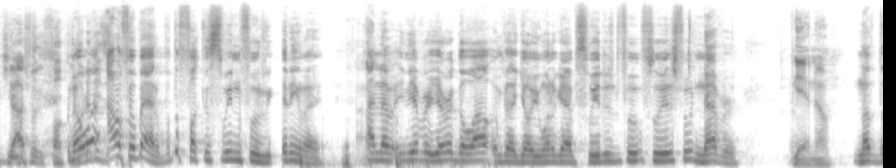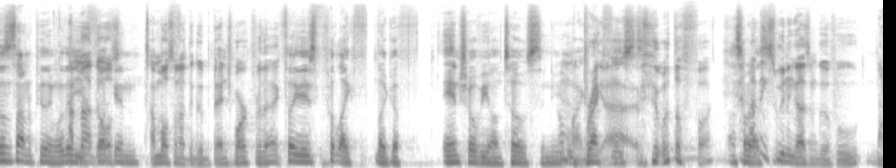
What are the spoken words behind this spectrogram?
Josh would fucking. You know what what? I don't feel bad. What the fuck is Sweden food anyway? I never. You ever you ever go out and be like, yo, you want to grab Swedish food? Swedish food? Never. Yeah, no. No, doesn't sound appealing. What I'm not fucking. I'm also not the good benchmark for that. I feel like they just put like like a anchovy on toast and you Oh my breakfast. God. what the fuck? I I think Sweden got some good food. Nah,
